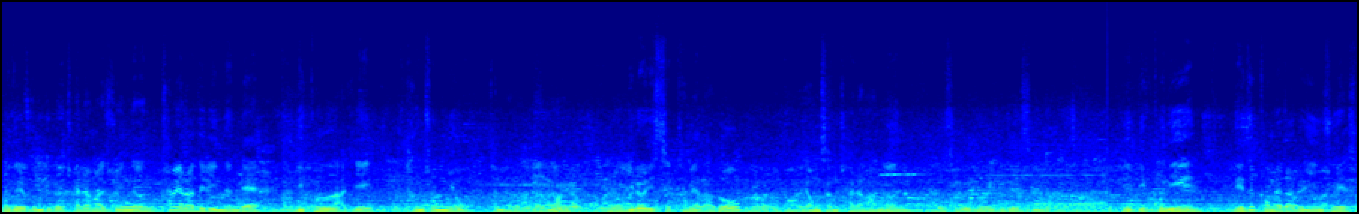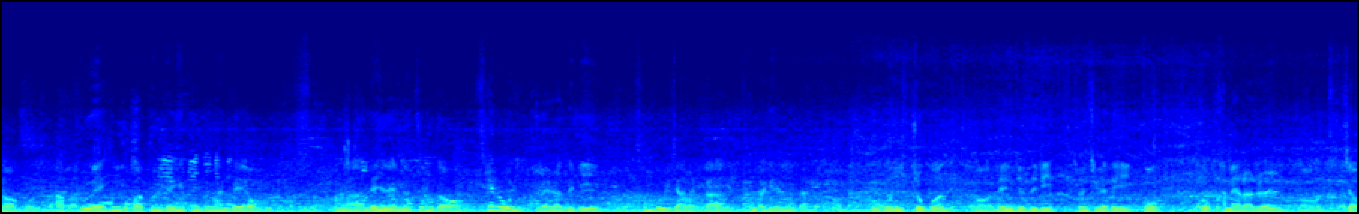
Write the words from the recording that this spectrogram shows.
모델분들을 촬영할 수 있는 카메라들이 있는데 니콘은 아직 방송용 카메라보다는 미러리스 카메라로 어, 영상 촬영하는 모습을 보여주고 있습니다. 이 니콘이 레드 카메라를 인수해서 앞으로의 행보가 굉장히 궁금한데요. 아마 내년에는 좀 더 새로운 카메라들이 선보이지 않을까 생각이 됩니다. 그리고 이쪽은 어, 렌즈들이 전시가 되어 있고 또 카메라를 어, 직접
